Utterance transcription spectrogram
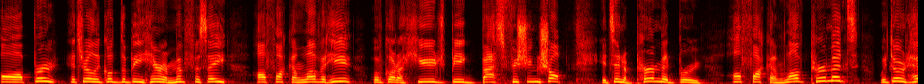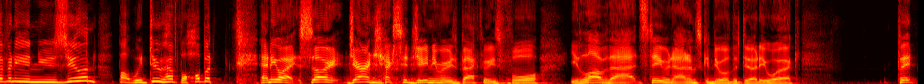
Oh, Brew, it's really good to be here in Memphis. Eh? I fucking love it here. We've got a huge, big bass fishing shop. It's in a pyramid, Brew. I fucking love pyramids. We don't have any in New Zealand, but we do have the Hobbit. Anyway, so Jaren Jackson Jr. moves back to his four. You love that. Steven Adams can do all the dirty work. But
